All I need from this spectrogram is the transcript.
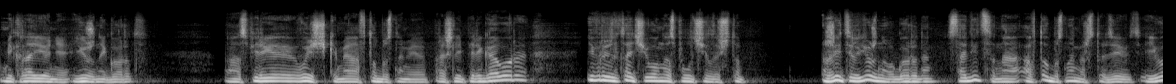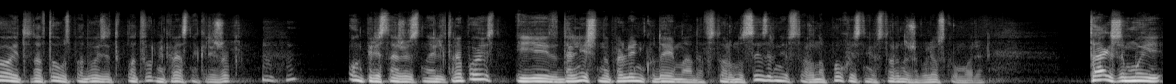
микрорайоне Южный город. А, с перевозчиками автобусными прошли переговоры. И в результате чего у нас получилось, что житель Южного города садится на автобус номер 109. Его этот автобус подвозит к платформе «Красный крижок». Угу. Он пересаживается на электропоезд и едет в дальнейшем направлении, куда им надо. В сторону Сызрани, в сторону Похвостни, в сторону Жигулевского моря. Также мы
